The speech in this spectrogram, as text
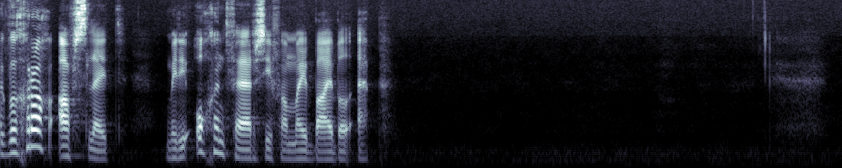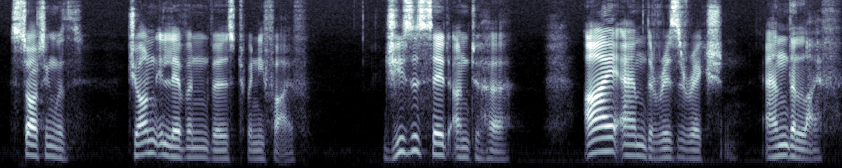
Ek wil graag afsluit met die oggendversie van my Bible app. Starting with John 11 verse 25. Jesus said unto her, I am the resurrection and the life.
